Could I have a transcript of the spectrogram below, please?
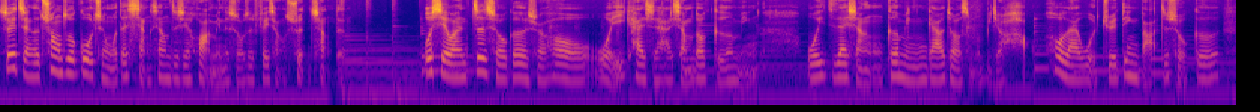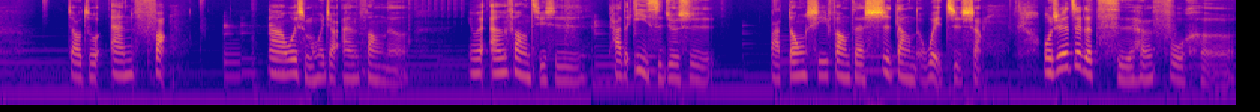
所以整个创作过程，我在想象这些画面的时候是非常顺畅的。我写完这首歌的时候，我一开始还想不到歌名，我一直在想歌名应该要叫什么比较好。后来我决定把这首歌叫做《安放》。那为什么会叫安放呢？因为安放其实它的意思就是把东西放在适当的位置上。我觉得这个词很符合，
